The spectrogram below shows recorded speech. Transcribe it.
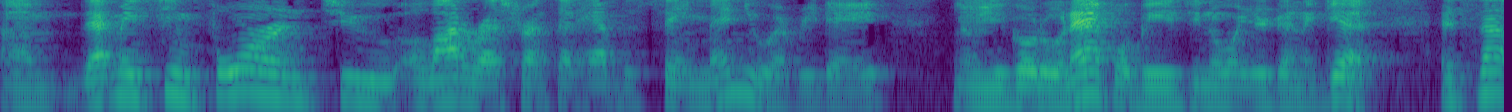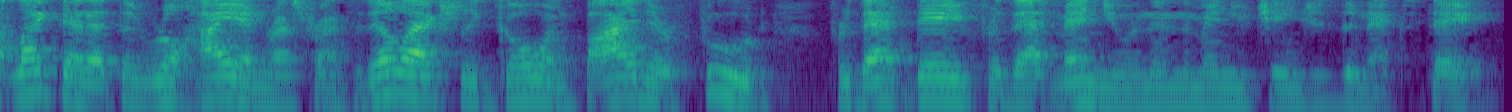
Um, that may seem foreign to a lot of restaurants that have the same menu every day. You know, you go to an Applebee's, you know what you're going to get. It's not like that at the real high-end restaurants. They'll actually go and buy their food for that day for that menu, and then the menu changes the next day.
